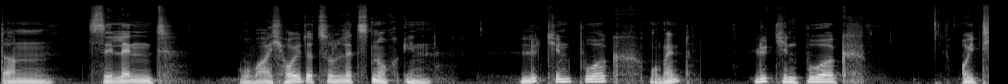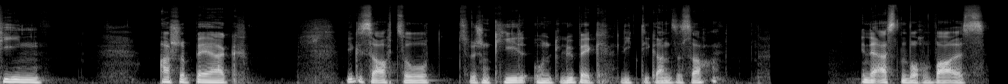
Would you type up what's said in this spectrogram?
dann Selend. Wo war ich heute zuletzt noch? In Lütjenburg. Moment. Lütjenburg, Eutin, Ascheberg. Wie gesagt, so zwischen Kiel und Lübeck liegt die ganze Sache. In der ersten Woche war es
